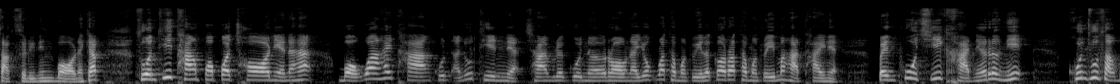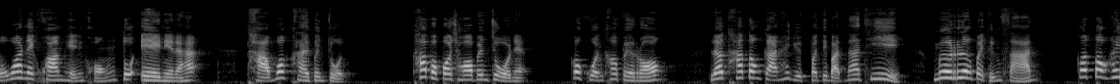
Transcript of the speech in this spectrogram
ศักดิ์สิรินินบอกนะครับ ส่วนที่ทางปปชเนี่ยนะฮะบอกว่าให้ทางคุณอนุทินเนี่ยชาญวิรกุลรองนายกรัฐมนตรีแล้วก็รัฐมนตรีมหาไทยเนี่ยเป็นผู้ชี้ขาดในเรื่องนี้ คุณชูศักดิ์บอกว่าในความเห็นของตัวเองเนี่ยนะฮะถามว่าใครเป็นโจทย์ ถ้าปปชเป็นโจทย์เนี่ยก็ควรเข้าไปร้อง แล้วถ้าต้องการให้หยุดปฏิบัติหน้าที่เมื่อเรื่องไปถึงศาลก็ต้องให้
